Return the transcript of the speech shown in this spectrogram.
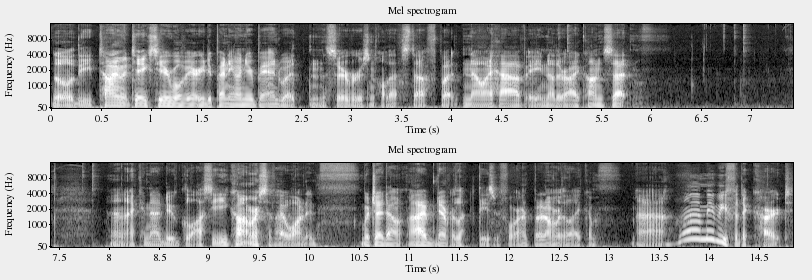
So the time it takes here will vary depending on your bandwidth and the servers and all that stuff. But now I have another icon set. And I can now do glossy e-commerce if I wanted, which I don't. I've never looked at these before, but I don't really like them. Uh, eh, maybe for the cart.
